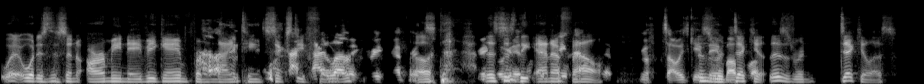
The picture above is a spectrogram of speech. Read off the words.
What, what is this, an Army Navy game from 1964? I love it. Great oh, reference. Oh, Great. This is the NFL. It's always game this is ridiculous. This is ridiculous.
